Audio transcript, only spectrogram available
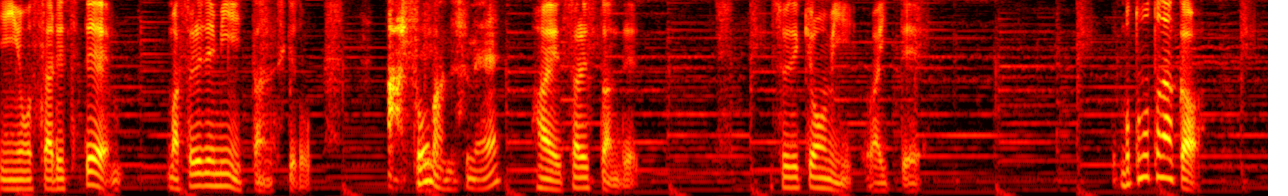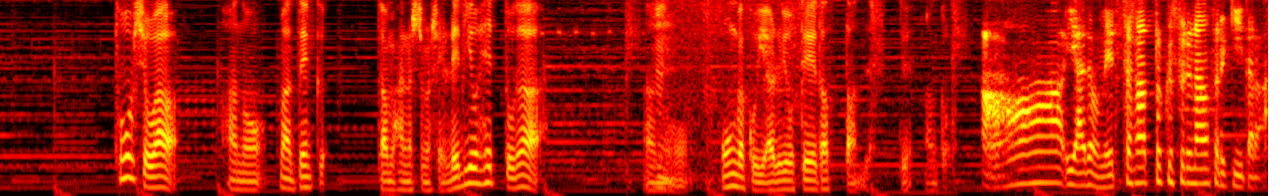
引用されてて、まあ、それで見に行ったんですけど、あ、そうなんですね。はい、されてたんで、それで興味湧いて、もともとなんか、当初は、あの、まあ、前回も話してましたけど、レディオヘッドが、あの、音楽をやる予定だったんですって、なんか、ああ、いや、でもめっちゃ納得するな、それ聞いたら。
